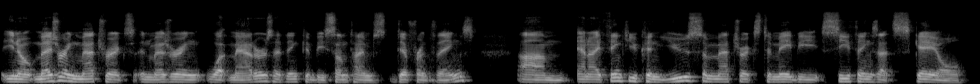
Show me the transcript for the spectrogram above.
you know, measuring metrics and measuring what matters. I think can be sometimes different things. Um, and I think you can use some metrics to maybe see things at scale.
